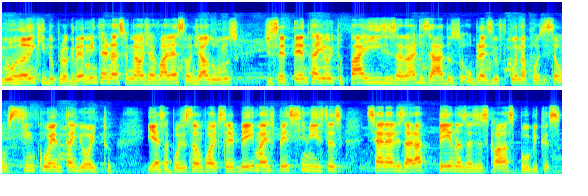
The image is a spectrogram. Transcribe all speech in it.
No ranking do Programa Internacional de Avaliação de Alunos, de 78 países analisados, o Brasil ficou na posição 58. E essa posição pode ser bem mais pessimista se analisar apenas as escolas públicas.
